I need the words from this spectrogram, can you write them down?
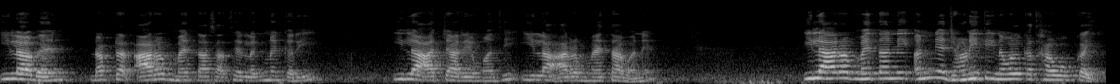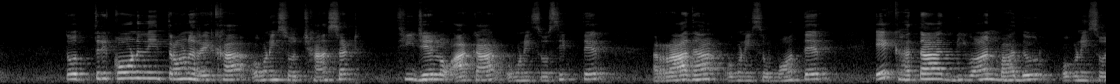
ઈલાબેન ડૉક્ટર આરબ મહેતા સાથે લગ્ન કરી ઈલા આચાર્યમાંથી ઈલા આરબ મહેતા બને. ઈલા આરબ મહેતાની અન્ય જાણીતી નવલકથાઓ કઈ? તો ત્રિકોણની ત્રણ રેખા ઓગણીસો છાસઠ, થીજેલો આકાર ઓગણીસો સિત્તેર, રાધા ઓગણીસો બોતેર એક હતા દિવાન બહાદુર ઓગણીસો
